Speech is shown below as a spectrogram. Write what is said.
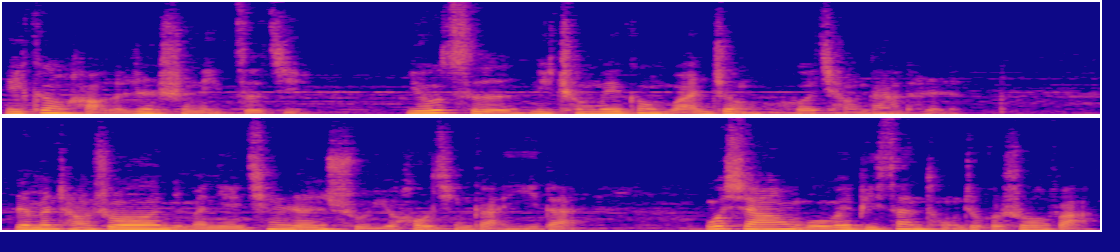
你更好地认识你自己，由此你成为更完整和强大的人。人们常说你们年轻人属于后情感一代，我想我未必赞同这个说法，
